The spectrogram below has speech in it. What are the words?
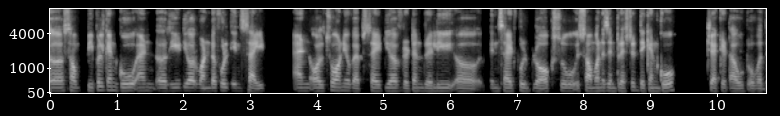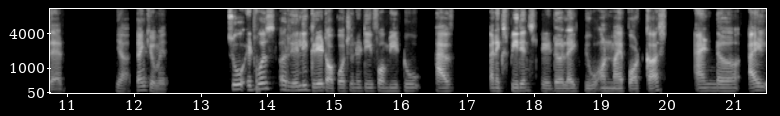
uh, some people can go and uh, read your wonderful insight. And also on your website, you have written really uh, insightful blogs. So if someone is interested, they can go check it out over there. Yeah. Thank you, mate. So it was a really great opportunity for me to have an experienced trader like you on my podcast. And uh, I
